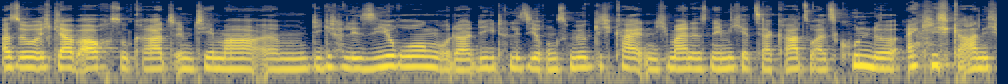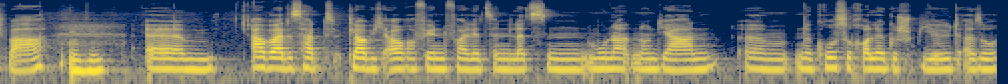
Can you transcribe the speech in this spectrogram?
Also ich glaube auch so gerade im Thema ähm, Digitalisierung oder Digitalisierungsmöglichkeiten, ich meine, das nehme ich jetzt ja gerade so als Kunde eigentlich gar nicht wahr. Mhm. Ähm, aber das hat, glaube ich, auch auf jeden Fall jetzt in den letzten Monaten und Jahren ähm, eine große Rolle gespielt. Also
